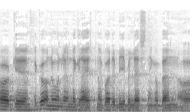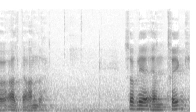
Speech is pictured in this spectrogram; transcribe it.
Og eh, det går noenlunde greit med både bibellesning og bønn og alt det andre. Så blir en trygg,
